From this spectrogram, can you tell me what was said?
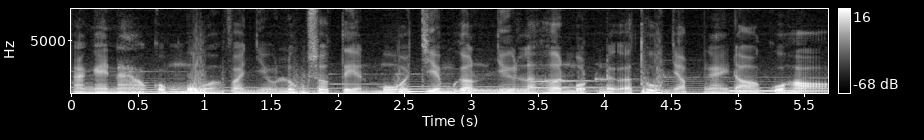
À, ngày nào cũng mua và nhiều lúc số tiền mua chiếm gần như là hơn một nửa thu nhập ngày đó của họ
